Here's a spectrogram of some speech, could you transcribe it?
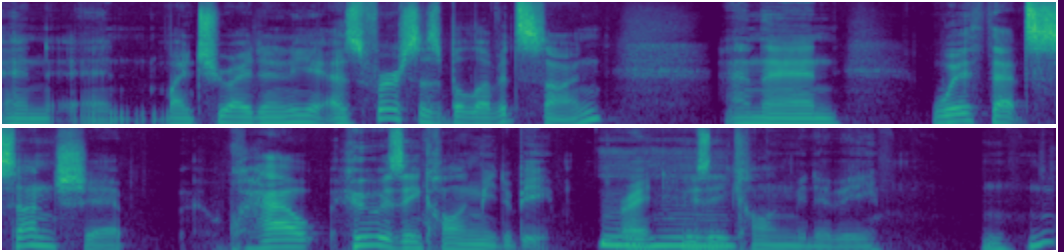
and and my true identity as first as beloved son, and then with that sonship, how who is He calling me to be? Right? Who's He calling me to be? hmm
